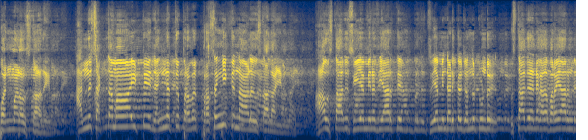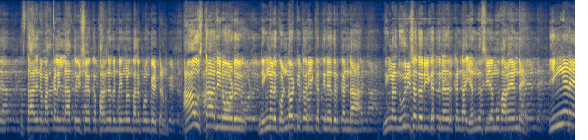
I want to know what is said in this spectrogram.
പൊന്മള ഉസ്താദ്. അന്ന് ശക്തമായിട്ട് രംഗത്ത് പ്രസംഗിക്കുന്ന ആൾ ഉസ്താദായിരുന്നു. ആ ഉസ്താദ് സി എമ്മിനെ സിയാർത്ത് സി എമ്മിന്റെ അടുക്കൽ ചെന്നിട്ടുണ്ട്. ഉസ്താദ് തന്നെ കഥ പറയാറുണ്ട്. ഉസ്താദിന് മക്കളില്ലാത്ത വിഷയമൊക്കെ പറഞ്ഞതുണ്ട് നിങ്ങളും പലപ്പോഴും കേട്ടണം. ആ ഉസ്താദിനോട് നിങ്ങൾ കൊണ്ടോട്ടി തൊരീക്കത്തിനെ എതിർക്കണ്ട നിങ്ങൾ നൂരിഷ തൊരീക്കത്തിനെ എതിർക്കണ്ട എന്ന് സി എം പറയണ്ടേ? ഇങ്ങനെ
